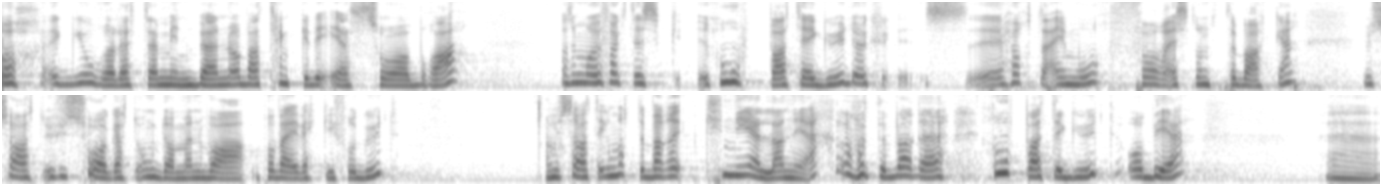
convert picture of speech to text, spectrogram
åh, jeg gjorde dette min bønn og bare tenker det er så bra. Altså, må hun faktisk rope til Gud. Jeg hørte en mor for en stund tilbake. Hun sa at hun så at ungdommen var på vei vekk ifra Gud. Hun sa at jeg måtte bare knele ned. Jeg måtte bare rope til Gud og be. Eh,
